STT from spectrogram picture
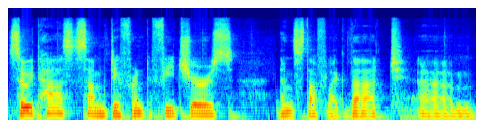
So it has some different features and stuff like that. Um,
